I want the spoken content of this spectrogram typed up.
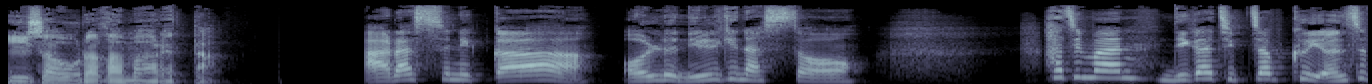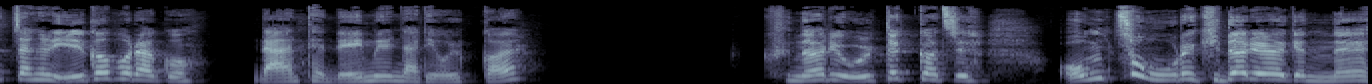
이자우라가 말했다. 알았으니까 얼른 일기나 써. 하지만 네가 직접 그 연습장을 읽어보라고 나한테 내밀 날이 올걸? 그날이 올 때까지 엄청 오래 기다려야겠네.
